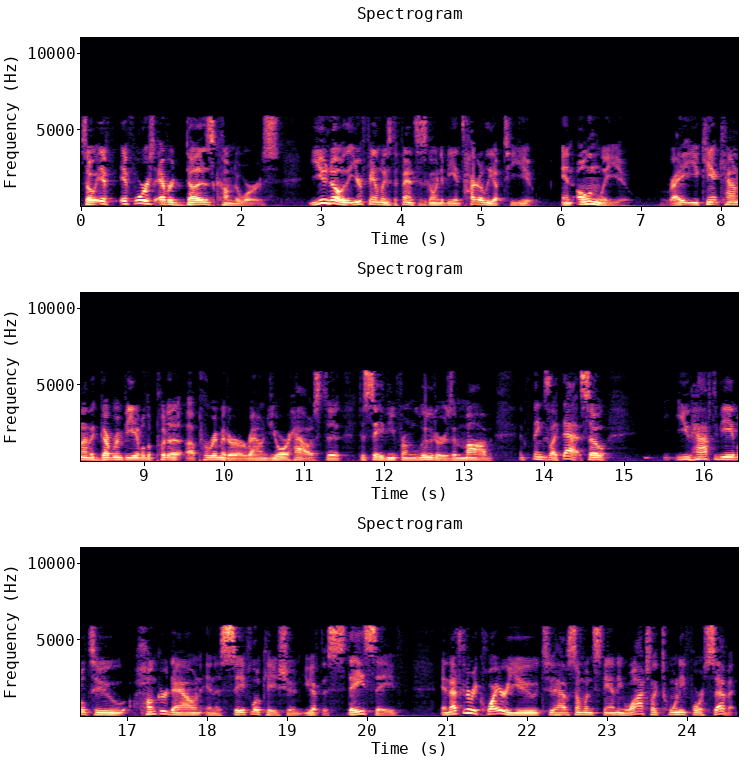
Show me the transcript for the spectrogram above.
So if, if worse ever does come to worse, you know that your family's defense is going to be entirely up to you, and only you, right? You can't count on the government be able to put a, a perimeter around your house to, to save you from looters and mob and things like that. So you have to be able to hunker down in a safe location. You have to stay safe. And that's going to require you to have someone standing watch like 24 7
